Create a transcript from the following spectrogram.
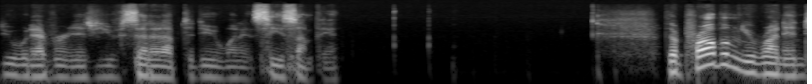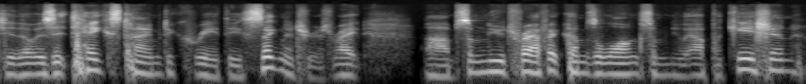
do whatever it is you've set it up to do when it sees something. The problem you run into though is it takes time to create these signatures, right? Um, some new traffic comes along, some new application,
